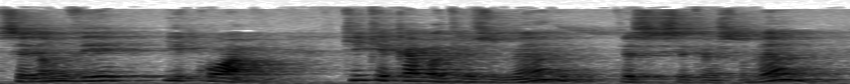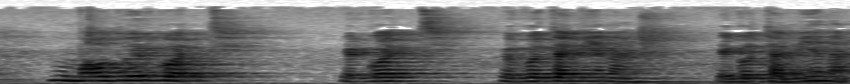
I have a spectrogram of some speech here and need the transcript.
você não vê e come. O que, que acaba transformando, se transformando? No mal do ergote. Ergote, ergotamina. Ergotamina,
